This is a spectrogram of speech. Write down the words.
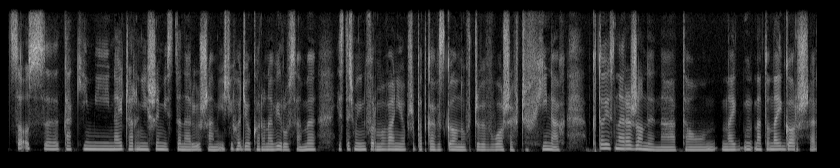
co z takimi najczarniejszymi scenariuszami, jeśli chodzi o koronawirusa? My jesteśmy informowani o przypadkach zgonów, czy we Włoszech, czy w Chinach. Kto jest narażony na, tą, na to najgorsze,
